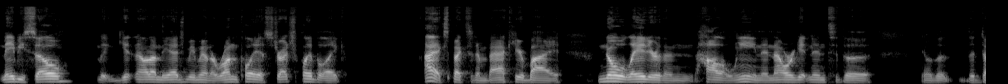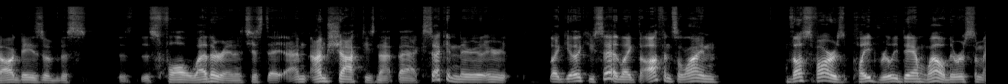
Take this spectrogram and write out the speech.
maybe so, getting out on the edge, maybe on a run play, a stretch play, but like I expected him back here by no later than Halloween, and now we're getting into the, you know, the the dog days of this this, this fall weather, and it's just I'm I'm shocked he's not back. Secondary, like like you said, like the offensive line thus far has played really damn well. There were some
